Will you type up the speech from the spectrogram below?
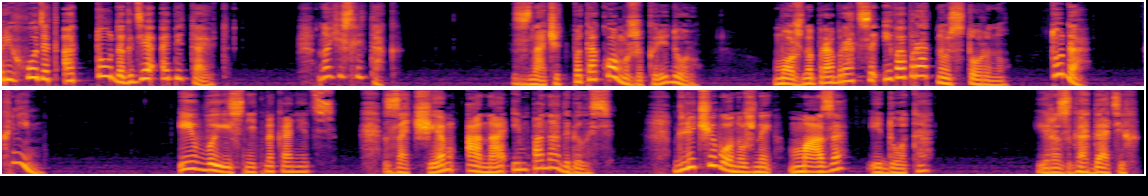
приходят оттуда, где обитают. Но если так, значит, по такому же коридору можно пробраться и в обратную сторону, туда, к ним. И выяснить, наконец, зачем она им понадобилась, для чего нужны Маза и Дота, и разгадать их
